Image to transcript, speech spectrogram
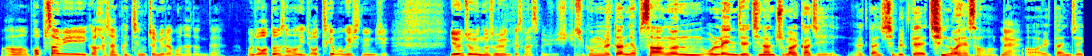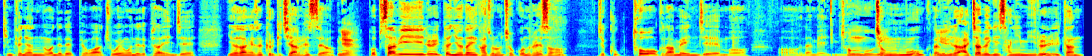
아, 법사위가 가장 큰 쟁점이라고는 하던데 먼저 어떤 상황인지 어떻게 보고 계시는지 이현종 논설위원님께서 말씀해 주시죠. 지금 일단 협상은 원래 이제 지난 주말까지 일단 11대 7로 해서 네. 어 일단 이제 김태년 원내대표와 주호영 원내대표 사이 이제 여당에서 그렇게 제안을 했어요. 네. 법사위를 일단 여당이 가져오는 조건으로 해서 이제 국토 그다음에 이제 뭐 어, 그다음에 정무, 정무, 그다음에 예. 이런 알짜배기 상임위를 일단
